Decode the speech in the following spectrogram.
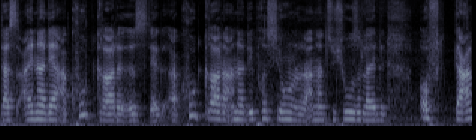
dass einer, der akut gerade ist, der akut gerade an einer Depression oder an einer Psychose leidet, oft gar,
